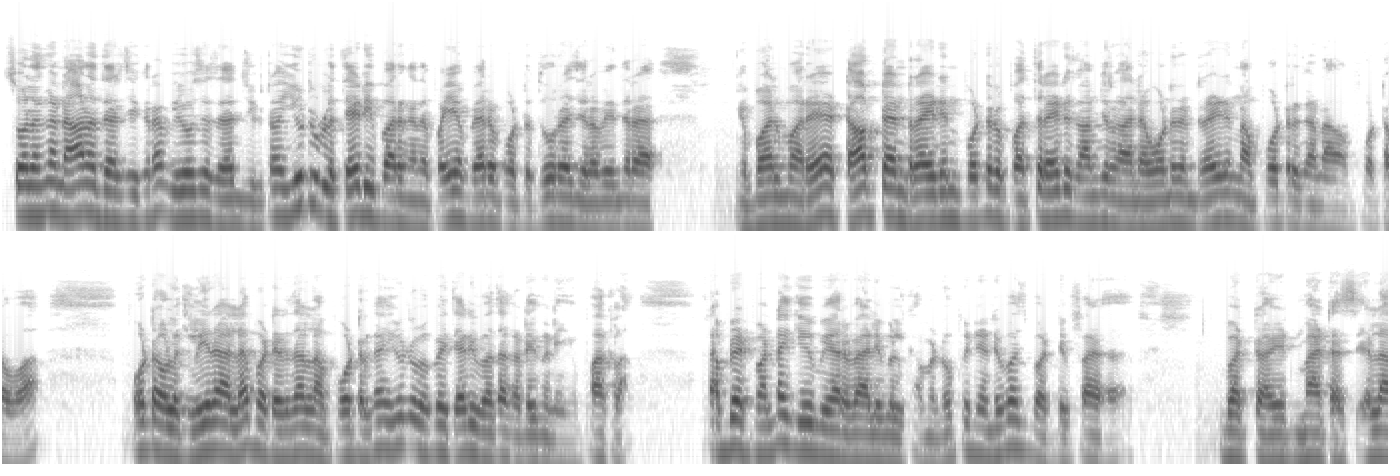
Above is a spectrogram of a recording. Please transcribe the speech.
சொல்லுங்கள் நானும் தெரிஞ்சுக்கிறேன் வியூஸும் தெரிஞ்சுக்கிட்டோம். யூடியூப்பில் தேடி பாருங்கள் அந்த பையன் பேரை போட்டு தூரஜ் ரவீந்திர பால்மாரு. டாப் டென் ரைடுன்னு போட்டு ஒரு பத்து ரைடு காமிச்சிருக்கேன். அதில் ஒன்று ரெண்டு ரைடு நான் போட்டிருக்கேன் நான் ஃபோட்டோவாக ஃபோட்டோவில் கிளியராக இல்லை பட் இருந்தாலும் நான் போட்டிருக்கேன். யூடியூப்பில் போய் தேடி பார்த்தா கிடைக்கும் நீங்கள் பார்க்கலாம். அப்டேட் பண்ணிட்டேன் give me valuable comment opinion diverse but டிஃப பட் இட் மேட்டர்ஸ் எல்லா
